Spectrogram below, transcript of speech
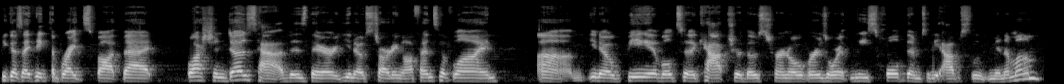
because I think the bright spot that Washington does have is their, you know, starting offensive line, um, you know, being able to capture those turnovers or at least hold them to the absolute minimum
